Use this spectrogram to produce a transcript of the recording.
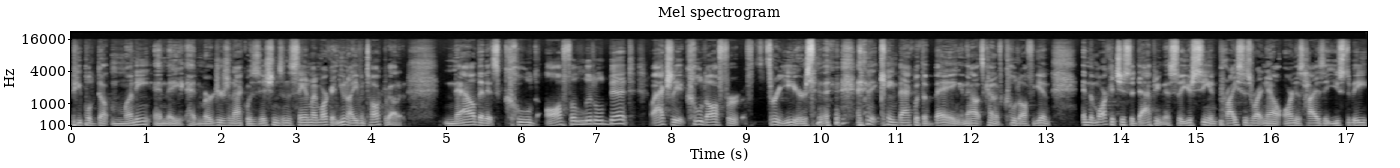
people dumped money and they had mergers and acquisitions in the sand mine market. You and I even talked about it. Now that it's cooled off a little bit, well, actually it cooled off for three years and it came back with a bang, and now it's kind of cooled off again. And the market's just adapting this. So you're seeing prices right now aren't as high as they used to be.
